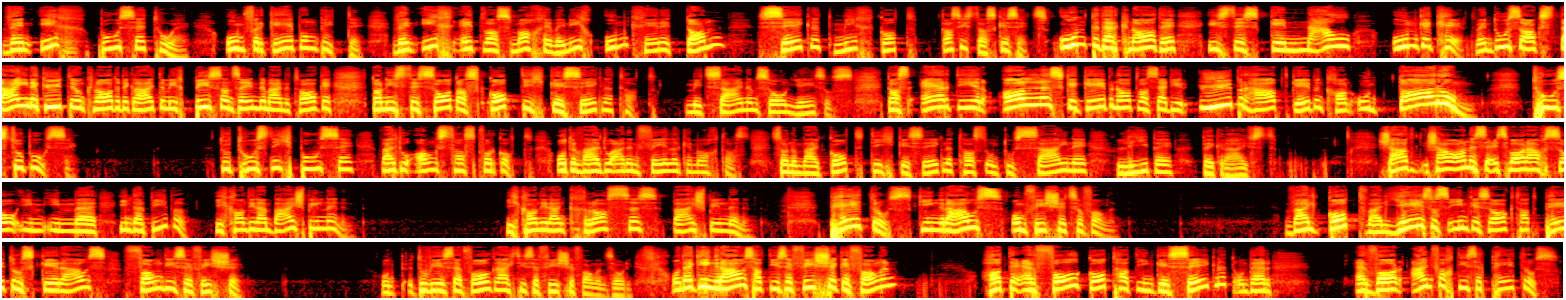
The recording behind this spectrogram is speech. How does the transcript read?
Wenn ich Buße tue, um Vergebung bitte, wenn ich etwas mache, wenn ich umkehre, dann segnet mich Gott. Das ist das Gesetz. Unter der Gnade ist es genau umgekehrt. Wenn du sagst, deine Güte und Gnade begleiten mich bis ans Ende meiner Tage, dann ist es so, dass Gott dich gesegnet hat mit seinem Sohn Jesus. Dass er dir alles gegeben hat, was er dir überhaupt geben kann. Und darum tust du Buße. Du tust nicht Buße, weil du Angst hast vor Gott oder weil du einen Fehler gemacht hast, sondern weil Gott dich gesegnet hast und du seine Liebe begreifst. Schau, schau an, es, es war auch so im, im, äh, in der Bibel. Ich kann dir ein Beispiel nennen. Ich kann dir ein krasses Beispiel nennen. Petrus ging raus, um Fische zu fangen. Weil Gott, weil Jesus ihm gesagt hat, Petrus, geh raus, fang diese Fische. Und du wirst erfolgreich diese Fische fangen, sorry. Und er ging raus, hat diese Fische gefangen, hatte Erfolg, Gott hat ihn gesegnet und er, er war einfach dieser Petrus.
